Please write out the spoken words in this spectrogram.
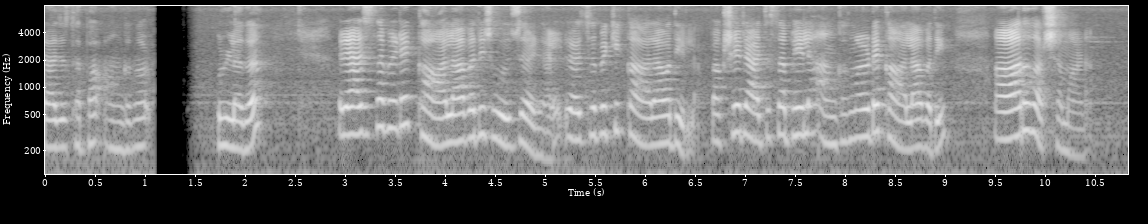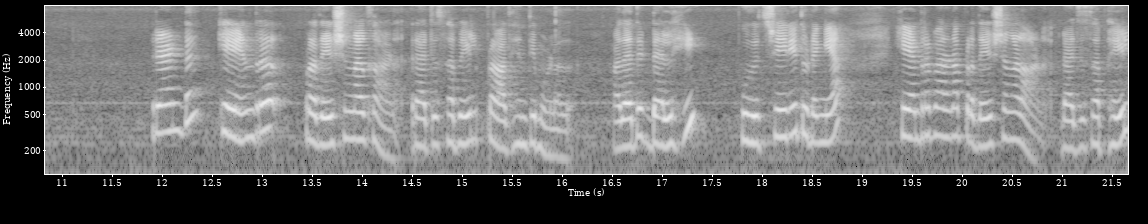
രാജ്യസഭ അംഗങ്ങൾ ഉള്ളത്. രാജ്യസഭയുടെ കാലാവധി ചോദിച്ചു കഴിഞ്ഞാൽ രാജ്യസഭയ്ക്ക് കാലാവധിയില്ല പക്ഷേ രാജ്യസഭയിലെ അംഗങ്ങളുടെ കാലാവധി ആറ് വർഷമാണ്. രണ്ട് കേന്ദ്ര പ്രദേശങ്ങൾക്കാണ് രാജ്യസഭയിൽ പ്രാതിനിധ്യമുള്ളത്. അതായത് ഡൽഹി പുതുച്ചേരി തുടങ്ങിയ കേന്ദ്രഭരണ പ്രദേശങ്ങളാണ് രാജ്യസഭയിൽ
